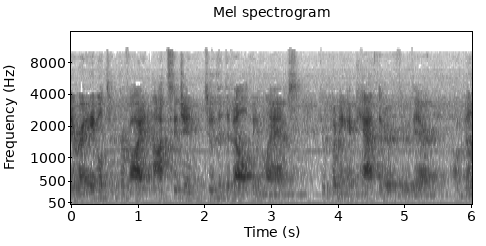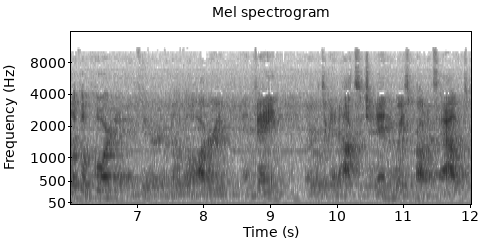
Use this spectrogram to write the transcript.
They were able to provide oxygen to the developing lambs through putting a catheter through their umbilical cord and their umbilical artery and vein. They were able to get oxygen in, waste products out.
